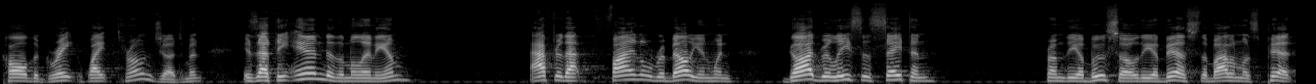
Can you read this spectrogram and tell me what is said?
called the Great White Throne Judgment, is at the end of the millennium, after that final rebellion when God releases Satan from the abuso, the abyss, the bottomless pit,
